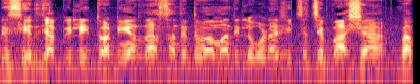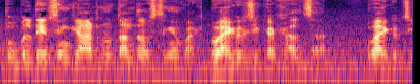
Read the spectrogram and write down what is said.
ਦੀ ਸਿਹਤ ਜਾਬੀ ਲਈ ਤੁਹਾਡੀਆਂ ਅਰਦਾਸਾਂ ਤੇ ਦੁਆਵਾਂ ਦੀ ਲੋੜ ਹੈ ਜੀ। ਸੱਚੇ ਪਾਤਸ਼ਾਹ ਬਾਪੂ ਬਲਦੇਵ ਸਿੰਘ ਜਾਟ ਨੂੰ ਤੰਦਰੁਸਤੀਆਂ ਬਖਸ਼ ਵਾਹਿਗੁਰੂ ਜੀ ਕਾ ਖਾਲਸਾ। ਵਾਹਿਗੁਰੂ ਜੀ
